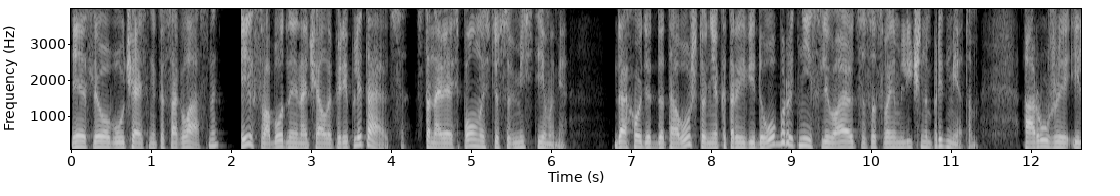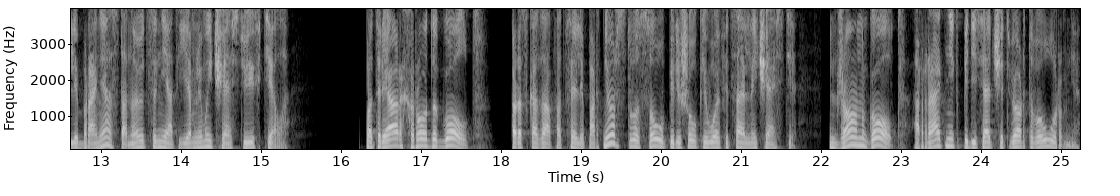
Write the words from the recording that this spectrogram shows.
Если оба участника согласны, их свободные начала переплетаются, становясь полностью совместимыми. Доходит до того, что некоторые виды оборотней сливаются со своим личным предметом. Оружие или броня становятся неотъемлемой частью их тела. Патриарх рода Голд, рассказав о цели партнерства, Соу перешел к его официальной части. Джон Голд, ратник 54 уровня.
